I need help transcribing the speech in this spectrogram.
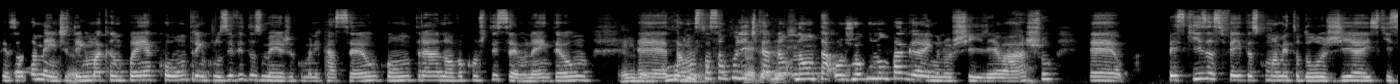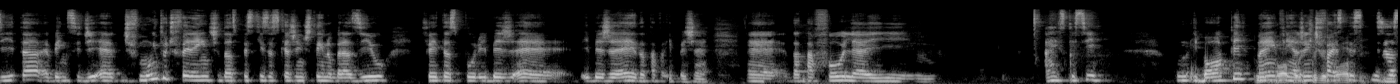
Exatamente, é. tem uma campanha contra, inclusive dos meios de comunicação, contra a nova Constituição, né? Então, está é, tá uma situação política, não, não tá, o jogo não está ganho no Chile, eu acho. É, pesquisas feitas com uma metodologia esquisita, é, bem, é muito diferente das pesquisas que a gente tem no Brasil, feitas por IBGE, é, IBGE, Data, IBGE é, Datafolha e ah, esqueci. Ibope, né? Enfim, a gente faz pesquisas.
